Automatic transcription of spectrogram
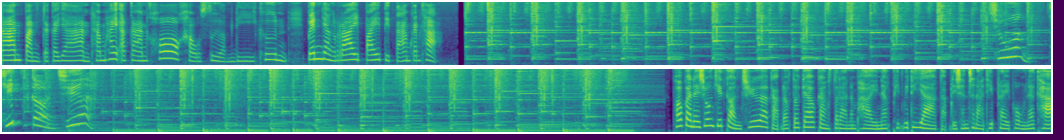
การปั่นจักรยานทำให้อาการข้อเข่าเสื่อมดีขึ้น เป็นอย่างไรไปติดตามกันค่ะ ช่วงคิดก่อนเชื่อ พบกันในช่วงคิดก่อนเชื่อกับดรแก้วกังสดานนภัยนักพิษวิทยากับดิฉันชนาทิพไพรพงศ์นะคะ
